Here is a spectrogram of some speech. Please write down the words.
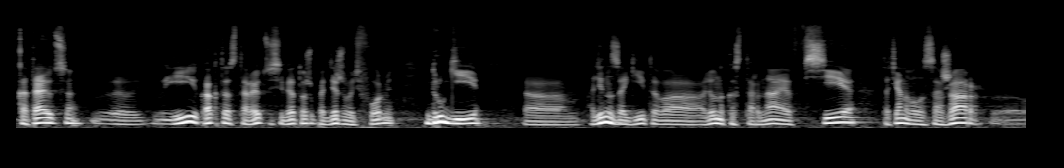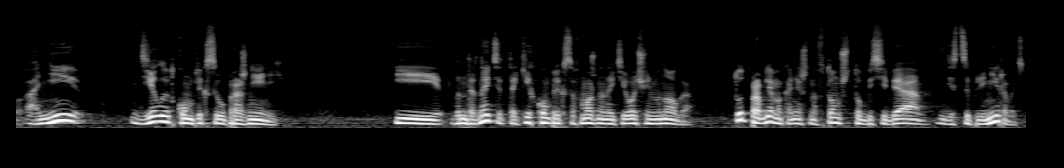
Катаются э, и как-то стараются себя тоже поддерживать в форме. Другие, э, Алина Загитова, Алена Косторнаев, все, Татьяна Волосожар, они делают комплексы упражнений. И в интернете таких комплексов можно найти очень много. Тут проблема, конечно, в том, чтобы себя дисциплинировать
